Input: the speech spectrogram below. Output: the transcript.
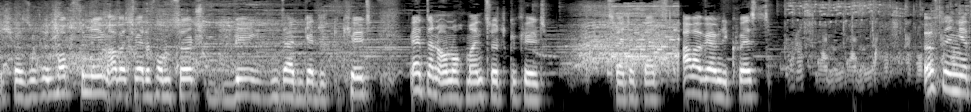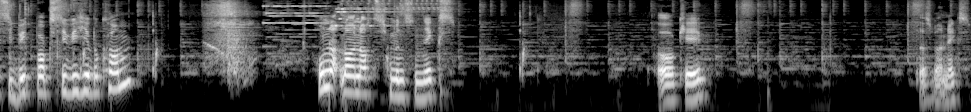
Ich versuche ihn hops zu nehmen, aber ich werde vom Search wegen seinem Gadget gekillt. Er hat dann auch noch meinen Search gekillt. Zweiter Platz. Aber wir haben die Quest. Öffnen jetzt die Big Box, die wir hier bekommen. 189 Münzen, nix. Okay. Das war nix.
